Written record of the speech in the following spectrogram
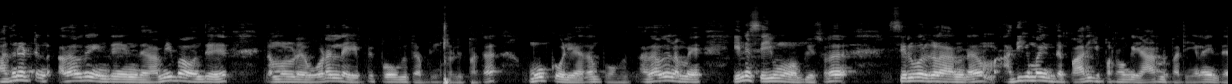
பதினெட்டு அதாவது இந்த இந்த அமீபா வந்து நம்மளுடைய உடலில் எப்படி போகுது அப்படின்னு சொல்லி பார்த்தா மூக்கு வழியாக தான் போகுது. அதாவது நம்ம என்ன செய்வோம் அப்படின்னு சொன்னால் சிறுவர்களாக இருந்தால் அதிகமாக இந்த பாதிக்கப்படுறவங்க யாருன்னு பார்த்தீங்கன்னா இந்த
